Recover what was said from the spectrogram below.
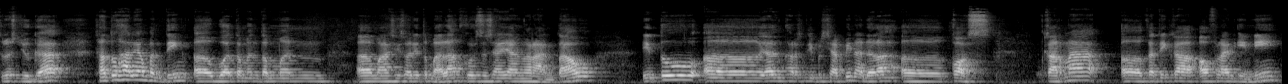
terus juga satu hal yang penting uh, buat teman-teman uh, mahasiswa di Tembalang khususnya yang ngerantau itu uh, yang harus dipersiapin adalah uh, kos karena uh, ketika offline ini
